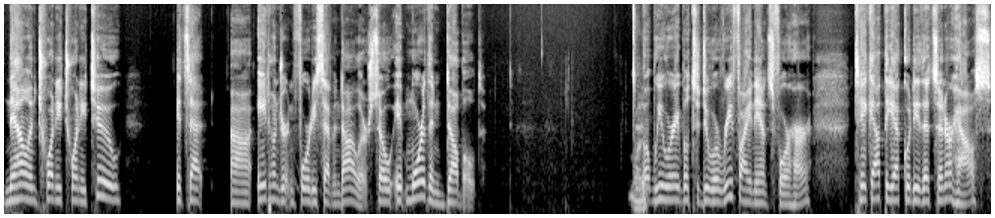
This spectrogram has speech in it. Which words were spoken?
now in 2022 it's at uh, $847 so it more than doubled Right. but we were able to do a refinance for her, take out the equity that's in her house.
